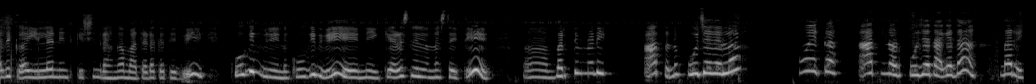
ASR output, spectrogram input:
ಅದಕ್ಕೆ ಇಲ್ಲೇ ನಿಂತು ಕಿಶಿಂದ್ರ ಹಂಗ ಮಾತಾಡಕತ್ತಿದ್ವಿ. ಕೂಗಿದ್ವಿ ನೀನು, ಕೂಗಿದ್ವಿ. ನೀ ಕೇಳಿಸ್ಲಿಲ್ಲ ಅನ್ನಿಸ್ತೈತಿ. ಬರ್ತೀವಿ ನೋಡಿ. ಆತನು ಪೂಜಾದೆಲ್ಲ? ಹ್ಞೂ ಅಕ್ಕ, ಆತ ನೋಡಿ ಪೂಜೆ ಆಗ್ಯದ. ಬರ್ರಿ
